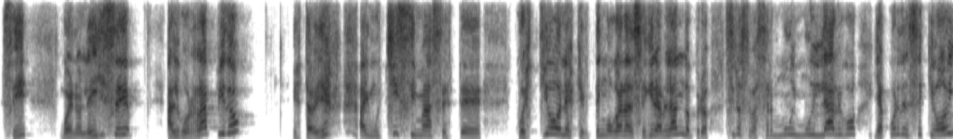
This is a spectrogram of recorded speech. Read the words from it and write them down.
¿Sí? Bueno, le hice algo rápido, está bien, hay muchísimas este, cuestiones que tengo ganas de seguir hablando, pero si no se va a hacer muy, muy largo. Y acuérdense que hoy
